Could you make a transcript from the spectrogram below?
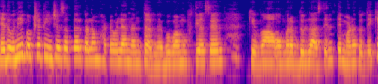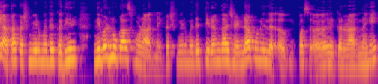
हे दोन्ही पक्ष तीनशे सत्तर कलम हटवल्यानंतर मेहबूबा मुफ्ती असेल किंवा ओमर अब्दुल्ला असतील ते म्हणत होते की आता काश्मीरमध्ये कधी निवडणुकाच होणार नाही. काश्मीरमध्ये तिरंगा झेंडा कोणी ल पस हे करणार नाही.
